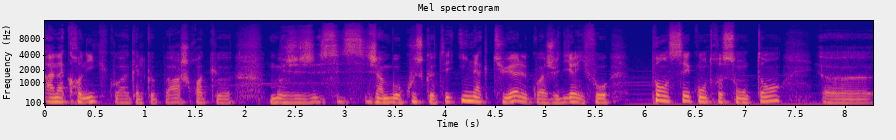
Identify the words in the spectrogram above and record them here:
anachronique, quoi, quelque part. Je crois que moi, j'aime beaucoup ce côté inactuel, quoi. Je veux dire, il faut penser contre son temps euh,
